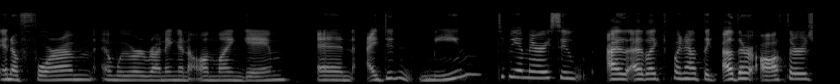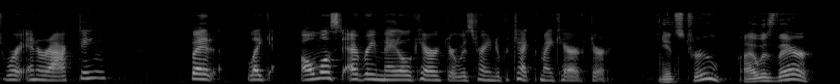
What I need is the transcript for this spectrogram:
in a forum and we were running an online game, and I didn't mean to be a Mary Sue. I, I'd like to point out the other authors were interacting, but like almost every male character was trying to protect my character. It's true. I was there.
